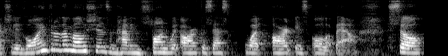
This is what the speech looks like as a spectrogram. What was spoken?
actually going through the motions and having fun with art because that's what art is all about. So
